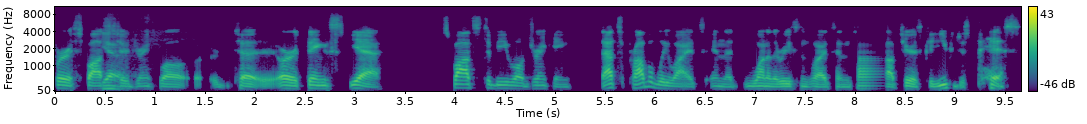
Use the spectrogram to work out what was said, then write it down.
for spots Yeah. to drink while to or things. Yeah, spots to be while drinking. That's probably why it's in the one of the reasons why it's in the top tier is because you can just piss.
